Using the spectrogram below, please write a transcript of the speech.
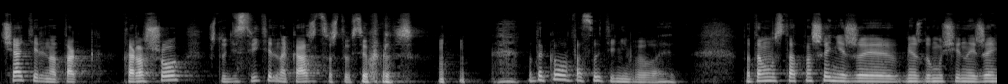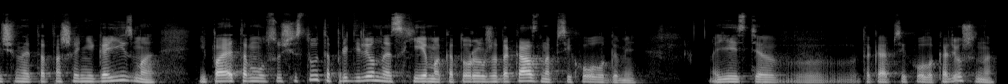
тщательно, так хорошо, что действительно кажется, что все хорошо. Но такого по сути не бывает. Потому что отношения же между мужчиной и женщиной это отношения эгоизма, и поэтому существует определенная схема, которая уже доказана психологами. Есть э, такая психолог Алешина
